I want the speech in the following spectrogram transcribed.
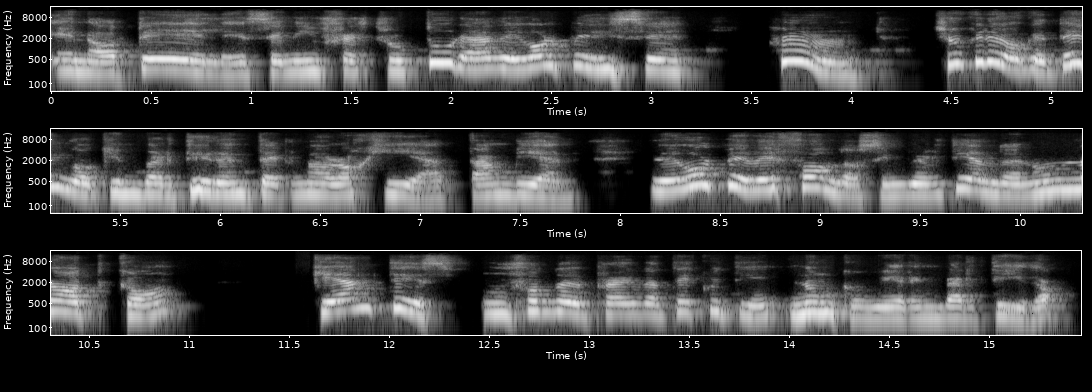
en hoteles, en infraestructura, de golpe dice, hmm, yo creo que tengo que invertir en tecnología también. De golpe ve fondos invirtiendo en un NOTCO que antes un fondo de private equity nunca hubiera invertido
